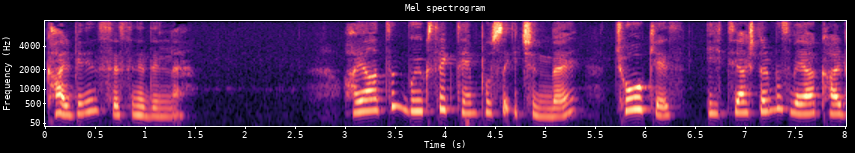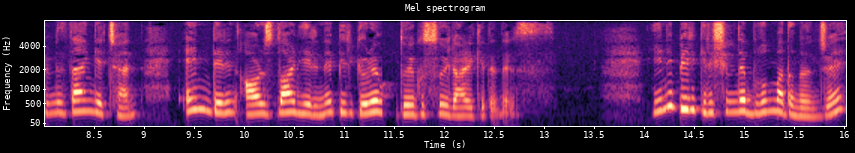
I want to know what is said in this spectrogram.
Kalbinin sesini dinle. Hayatın bu yüksek temposu içinde çoğu kez ihtiyaçlarımız veya kalbimizden geçen en derin arzular yerine bir görev duygusuyla hareket ederiz. Yeni bir girişimde bulunmadan önce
